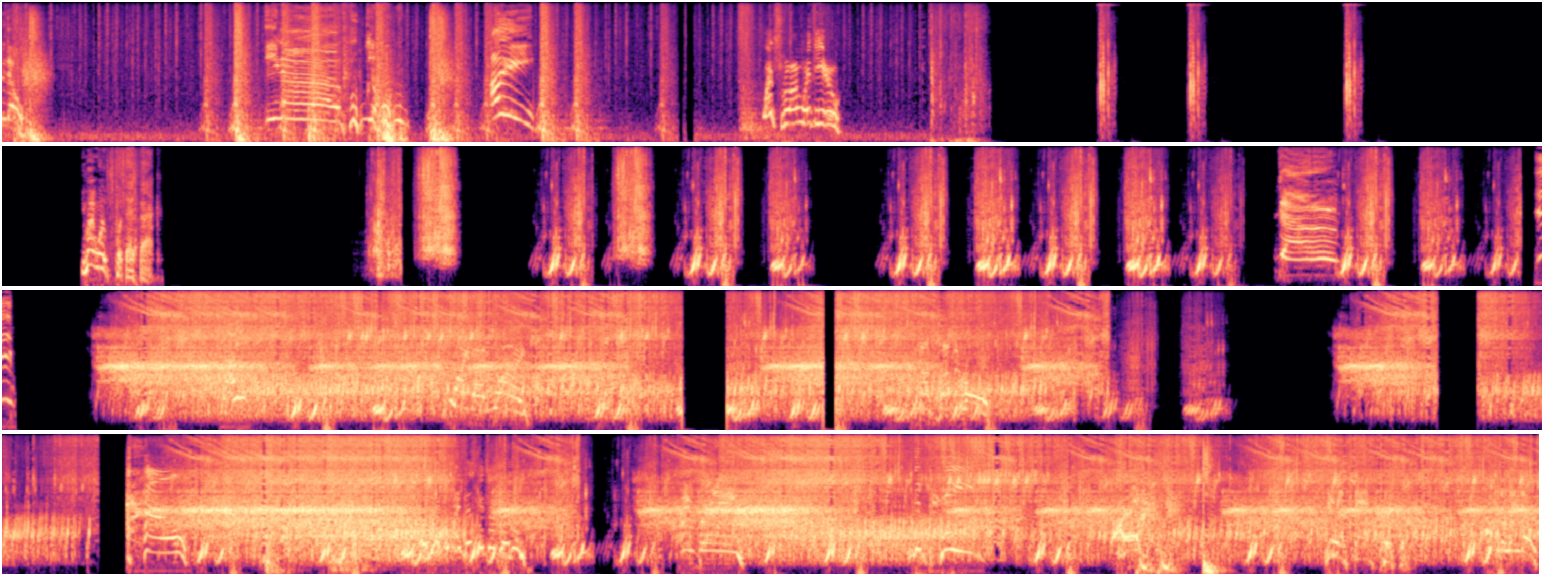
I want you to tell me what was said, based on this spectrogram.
window! Enough! Aye! What's wrong with you? You might want to put that back. No! Why not? Why? Stop, stop, and roll! Ow! My biscuits are burning! I'm burning! The pain! You're a bad person! Open the window!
